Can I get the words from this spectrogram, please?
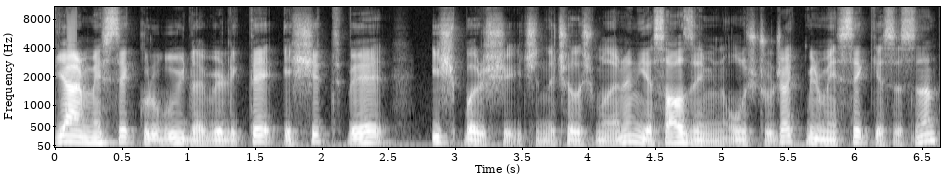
diğer meslek grubuyla birlikte eşit ve iş barışı içinde çalışmalarının yasal zemini oluşturacak bir meslek yasasının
